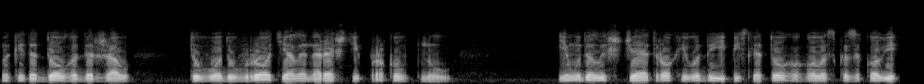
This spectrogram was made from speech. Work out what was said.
Микита довго держав ту воду в роті, але нарешті проковтнув. Йому дали ще трохи води, і після того голос козакові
